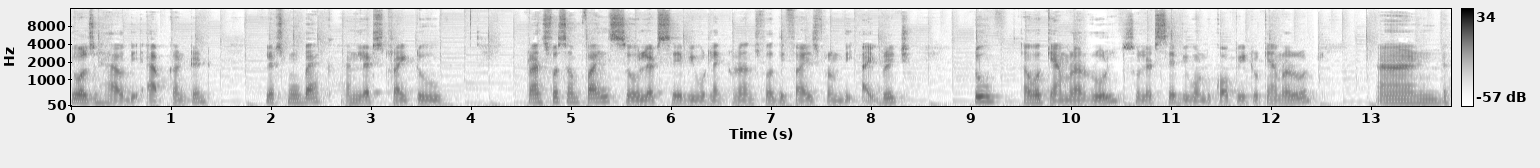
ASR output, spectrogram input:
You also have the app content. Let's move back and let's try to transfer some files. So let's say we would like to transfer the files from the iBridge to our camera roll so let's say we want to copy to camera roll and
